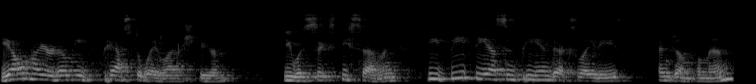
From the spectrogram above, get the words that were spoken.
Yale hired him. He passed away last year. He was 67. He beat the S&P index, ladies and gentlemen,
